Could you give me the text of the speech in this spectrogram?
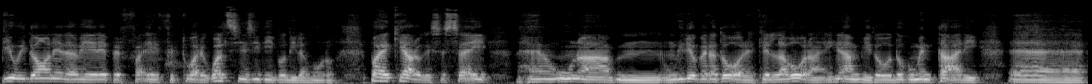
più idonee da avere per fa- effettuare qualsiasi tipo di lavoro. Poi è chiaro che se sei eh, una, um, un videooperatore che lavora in ambito documentari eh,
